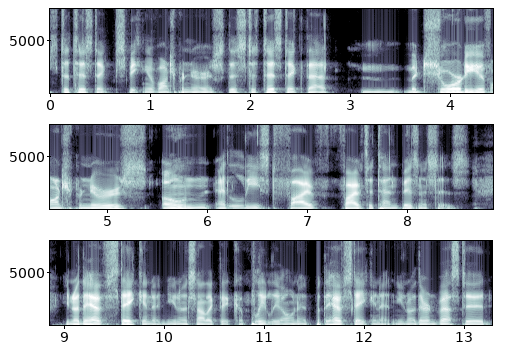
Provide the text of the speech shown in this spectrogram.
statistic. Speaking of entrepreneurs, this statistic that majority of entrepreneurs own at least five five to ten businesses. You know, they have stake in it. You know, it's not like they completely own it, but they have stake in it. You know, they're invested.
